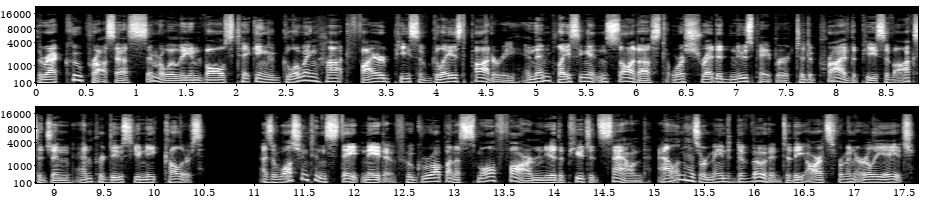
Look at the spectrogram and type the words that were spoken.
The raku process similarly involves taking a glowing hot fired piece of glazed pottery and then placing it in sawdust or shredded newspaper to deprive the piece of oxygen and produce unique colors. As a Washington state native who grew up on a small farm near the Puget Sound, Allen has remained devoted to the arts from an early age.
